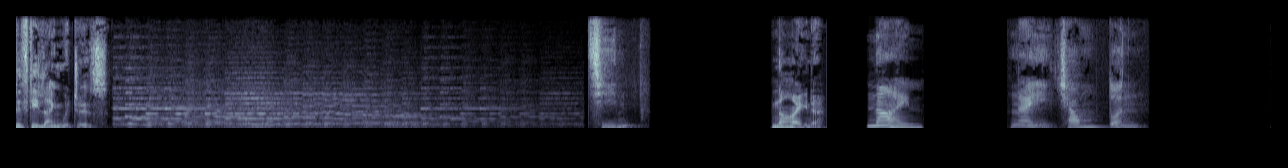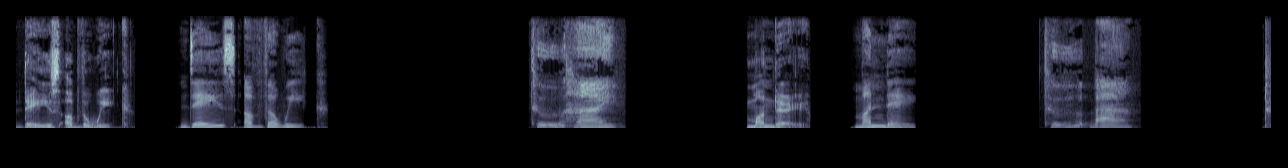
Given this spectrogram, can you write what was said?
50 languages. 9. 9. 9. Ngày trong tuần Days of the week. Days of the week. Thứ hai Monday. Monday, Thứ ba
